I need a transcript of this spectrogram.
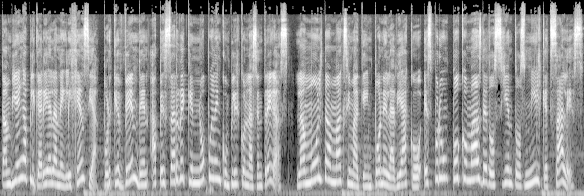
También aplicaría la negligencia, porque venden a pesar de que no pueden cumplir con las entregas. La multa máxima que impone la DIACO es por un poco más de 200 mil quetzales.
